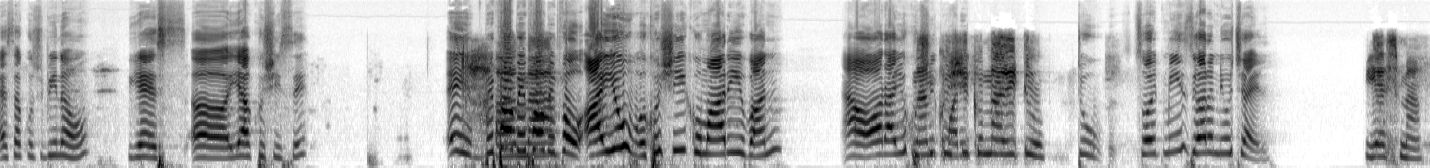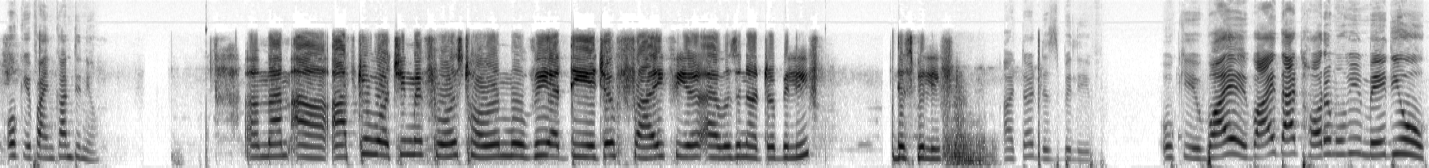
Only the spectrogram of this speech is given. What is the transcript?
ऐसा कुछ भी ना हो. Yes, uh, या खुशी से. Hey, before, Uh, before, before, are you Khushi Kumari one, uh, or are you Ma'am, Khushi Kumari Kushi Kumari too. two? So it means you're a new child. Yes, ma'am. Okay, fine. Continue. Uh, ma'am, uh, after watching my first horror movie at the age of five year, I was in utter belief, disbelief. Utter disbelief. Okay, why why that horror movie made you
